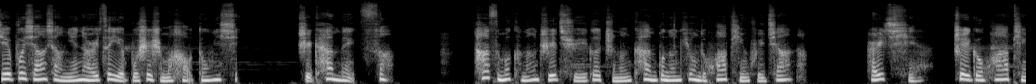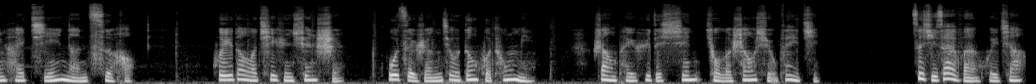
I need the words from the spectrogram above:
也不想想您儿子也不是什么好东西，只看美色，他怎么可能只娶一个只能看不能用的花瓶回家呢？而且这个花瓶还极难伺候。回到了七云轩时，屋子仍旧灯火通明。让裴玉的心有了稍许慰藉，自己再晚回家，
